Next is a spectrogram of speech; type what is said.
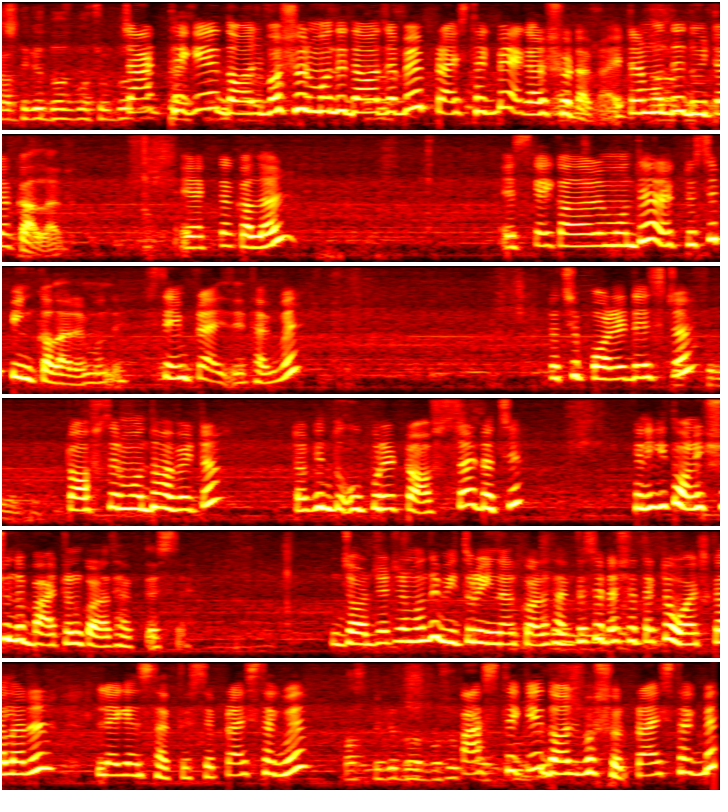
চার থেকে দশ বছর চার থেকে দশ বছর মধ্যে দেওয়া যাবে। প্রাইস থাকবে এগারোশো টাকা। এটার মধ্যে দুইটা কালার একটা কালার স্কাই কালারের মধ্যে আর একটা হচ্ছে পিঙ্ক কালারের মধ্যে। সেম প্রাইসই থাকবে। এটা হচ্ছে পরের ড্রেসটা। টপসের মধ্যে। হবে এটা। এটা কিন্তু উপরের টপসটা এটা হচ্ছে এখানে কিন্তু অনেক সুন্দর বাটন করা থাকতেছে। জর্জেটের মধ্যে ভিতরে ইনার করা থাকতেছে। এটার সাথে একটা হোয়াইট কালারের লেগেন্স থাকতেছে। প্রাইস থাকবে পাঁচ থেকে দশ বছর প্রাইস থাকবে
